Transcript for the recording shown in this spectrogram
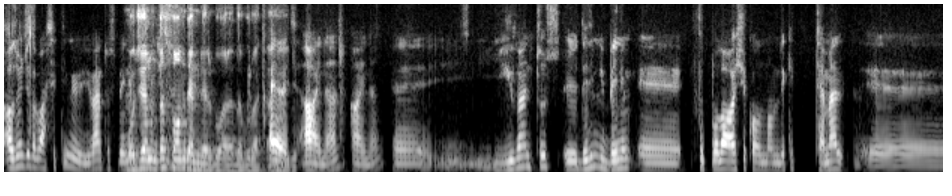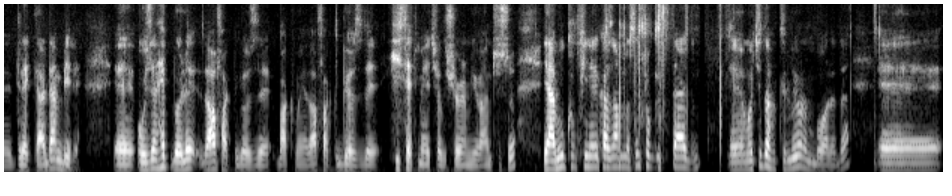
az önce de bahsettiğim gibi Juventus benim... Hocanın için... da son demleri bu arada Burak. Evet aynen aynen. E, Juventus e, dediğim gibi benim e, futbola aşık olmamdaki temel e, direklerden biri. E, o yüzden hep böyle daha farklı gözle bakmaya, daha farklı gözle hissetmeye çalışıyorum Juventus'u. Yani bu finali kazanmasını çok isterdim. E, maçı da hatırlıyorum bu arada. E,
